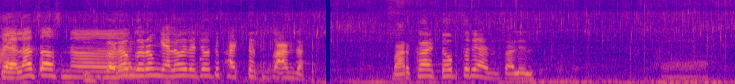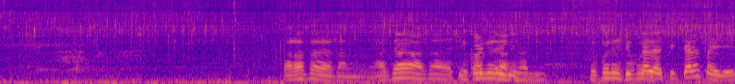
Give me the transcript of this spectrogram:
त्यालाच असणार. गरम गरम गेल्यावर त्याच्यावरती फाटत तू आण जा. बारका टप तरी आण चालेल. करायचं आहे चांगलं आता. आता शिकू दे चांगलं. शिकू दे शिकू दे चिकटायला चिकटायलाच पाहिजे.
